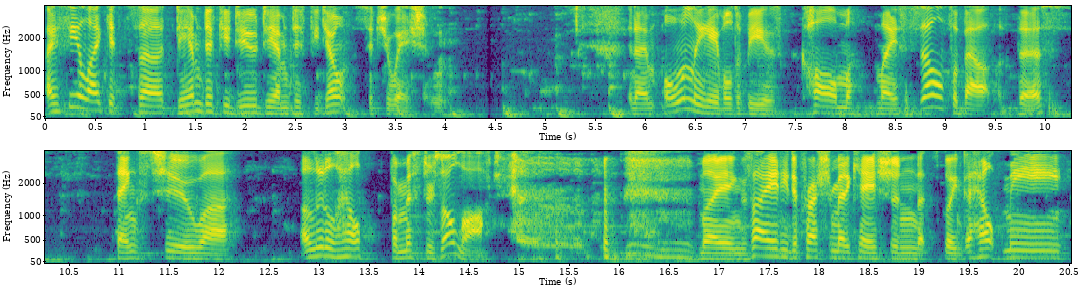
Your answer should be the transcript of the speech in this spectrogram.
I feel like it's a damned if you do, damned if you don't situation. And I'm only able to be as calm myself about this thanks to uh, a little help from Mr. Zoloft. My anxiety depression medication that's going to help me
